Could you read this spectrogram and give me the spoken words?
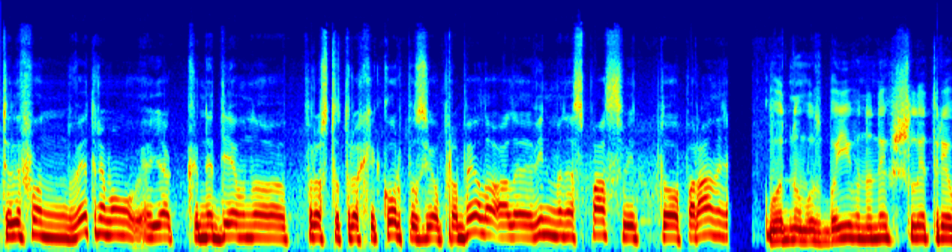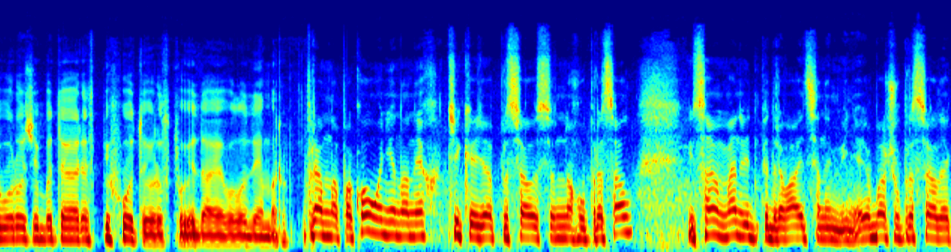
Телефон витримав, як не дивно, просто трохи корпус його пробило, але він мене спас від того поранення. В одному з боїв на них йшли три ворожі БТР з піхотою, розповідає Володимир. Прям напаковані на них, тільки я прицілився на ногу прицел, і в цей момент він підривається на міні. Я бачу прицел, як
